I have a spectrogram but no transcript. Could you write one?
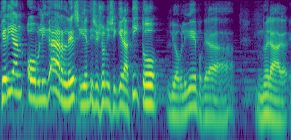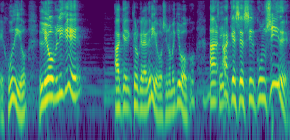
querían obligarles, y él dice, yo ni siquiera a Tito le obligué, porque era, no era eh, judío, le obligué a que, creo que era griego, si no me equivoco, a, a que se circuncide.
